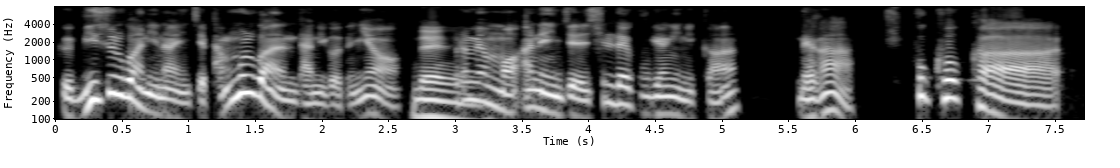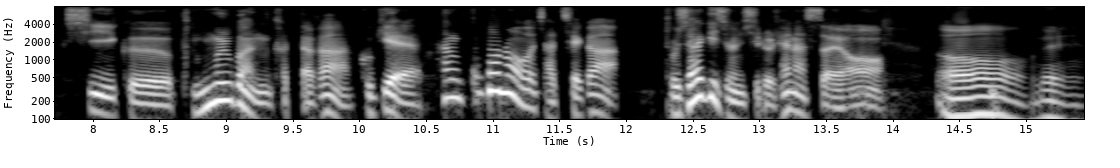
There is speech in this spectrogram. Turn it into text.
그 미술관이나 이제 박물관 다니거든요. 네. 그러면 뭐 안에 이제 실내 구경이니까 내가 후쿠오카 시 그 박물관 갔다가 그게 한 코너 자체가 도자기 전시를 해놨어요. 어, 네.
